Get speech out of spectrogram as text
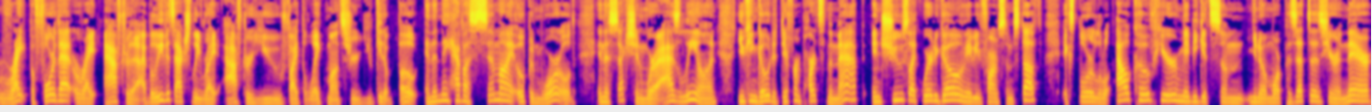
right before that or right after that. I believe it's actually right after you fight the lake monster, you get a boat. And then they have a semi open world in the section where, as Leon, you can go to different parts of the map and choose like where to go, maybe farm some stuff, explore a little alcove here, maybe get some, you know, more pesetas here and there,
